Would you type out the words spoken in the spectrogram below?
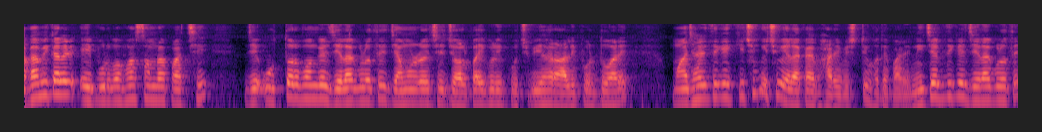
আগামীকালের এই পূর্বাভাস আমরা পাচ্ছি যে উত্তরবঙ্গের জেলাগুলোতে যেমন রয়েছে জলপাইগুড়ি, কুচবিহার, আলিপুরদুয়ারে, মাঝারি থেকে কিছু কিছু এলাকায় ভারী বৃষ্টি হতে পারে। নিচের দিকের জেলাগুলোতে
